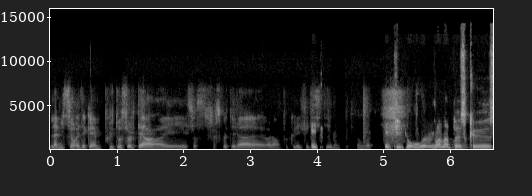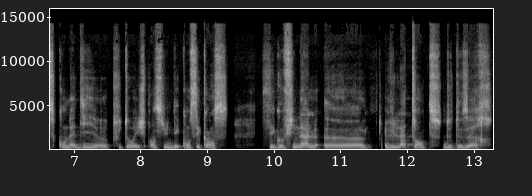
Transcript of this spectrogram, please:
La mission était quand même plutôt sur le terrain et sur, sur ce côté-là, euh, voilà, on peut que les féliciter. Donc, voilà. Et puis pour rejoindre un peu ce ce qu'on a dit euh, plus tôt, et je pense une des conséquences, c'est qu'au final, euh, vu l'attente de deux heures,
